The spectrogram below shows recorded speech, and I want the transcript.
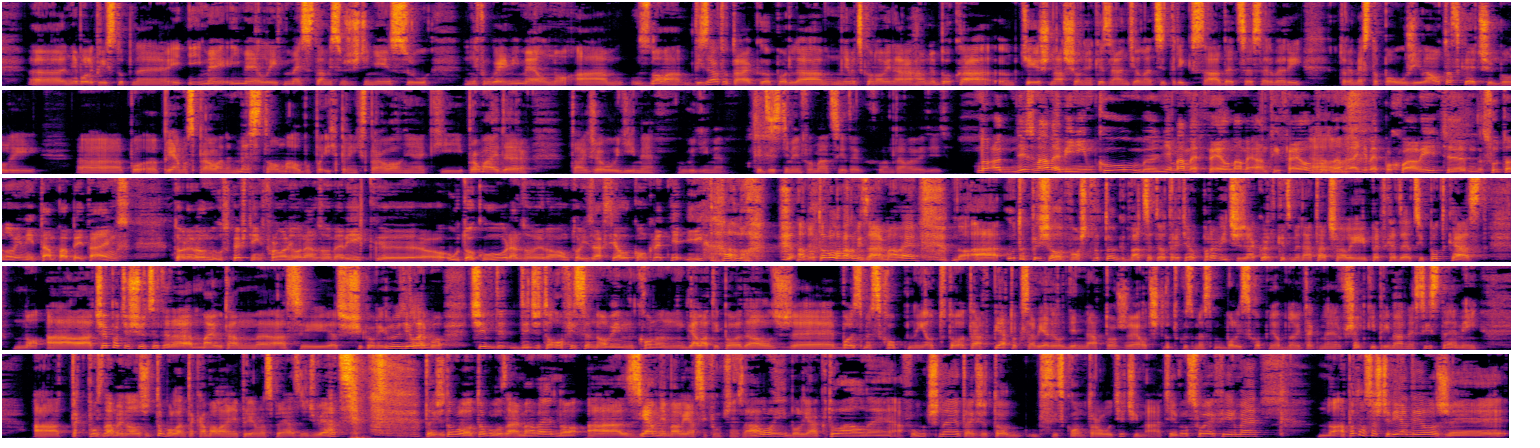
neboli prístupné e-maily v mesta, myslím, že ešte nie sú, nefunguje im e-mail, no a znova, vyzerá to tak, podľa nemeckého novinára Hanne Boka tiež našiel nejaké zraniteľné Citrix ADC servery, ktoré mesto používa. Otázka je, či boli po, priamo spravované mestom, alebo ich pre nich spravoval nejaký provider, takže uvidíme, uvidíme. Keď zistíme informácie, tak vám dáme vedieť. No a dnes máme výnimku, nemáme fail, máme anti-fail, to znamená, ideme pochváliť. Sú to noviny Tampa Bay Times, ktoré veľmi úspešne informovali o ransomware, e, o útoku ransomwareovom, ktorý zasiahol konkrétne ich. Áno, áno, to bolo veľmi zaujímavé. No a útok prišiel vo štvrtok 23.1., čiže akurát keď sme natáčali predchádzajúci podcast. No a čo je potešujúce, teda majú tam asi, asi šikovných ľudí, lebo Chief Digital Officer novín Conan Galaty povedal, že boli sme schopní od toho, teda v piatok sa vyjadril deň na to, že od štvrtku sme boli schopní obnoviť takmer všetky primárne systémy, a tak poznamenal, že to bola len taká malá nepríjemnosť pre nás, nič viac. Takže to bolo, to bolo zaujímavé. No a zjavne mali asi funkčné zálohy, boli aktuálne a funkčné, takže to si skontrolujte, či máte vo svojej firme. No a potom sa ešte vyjadril, že,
